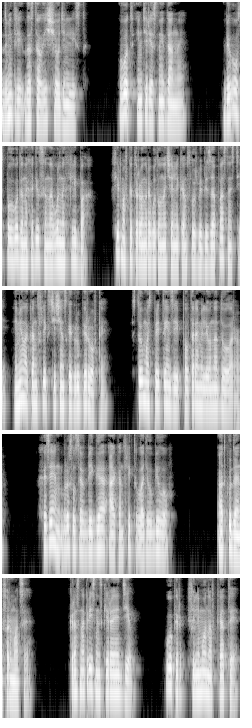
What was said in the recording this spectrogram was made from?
Дмитрий достал еще один лист. Вот интересные данные. Белов с полгода находился на вольных хлебах. Фирма, в которой он работал начальником службы безопасности, имела конфликт с чеченской группировкой. Стоимость претензий – полтора миллиона долларов. Хозяин бросился в бега, а конфликт уладил Белов. Откуда информация? Краснопресненский райотдел. Опер Филимонов КТ.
